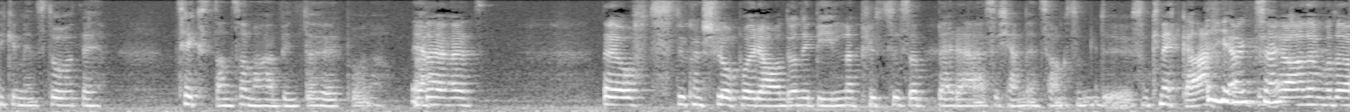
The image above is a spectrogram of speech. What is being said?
Ikke minst det de tekstene som jeg har begynt å høre på. Ja. Det, er, det er ofte Du kan slå på radioen i bilen, og plutselig så, bare, så kommer det en sang som, du, som knekker deg. Ja, ikke sant? Ja, det må da,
